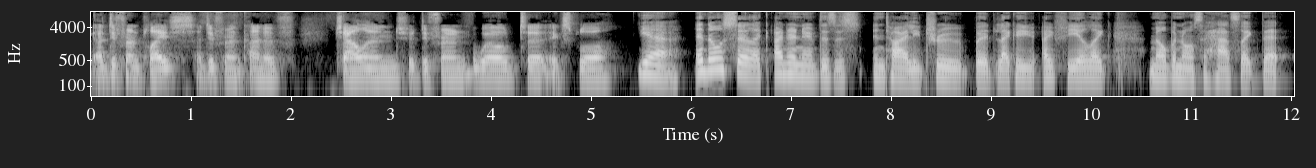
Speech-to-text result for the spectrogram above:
a different place, a different kind of challenge, a different world to explore. Yeah. And also like, I don't know if this is entirely true, but like I, I feel like Melbourne also has like that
